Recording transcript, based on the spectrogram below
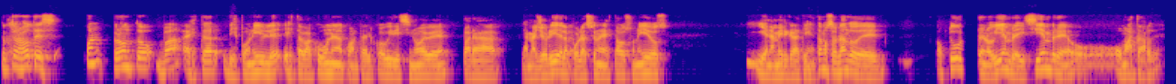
Doctor Hotes, ¿cuán pronto va a estar disponible esta vacuna contra el COVID-19 para la mayoría de la población en Estados Unidos y en América Latina. Estamos hablando de octubre, noviembre, diciembre o, más tarde.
